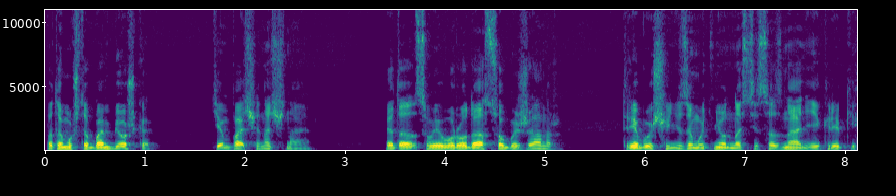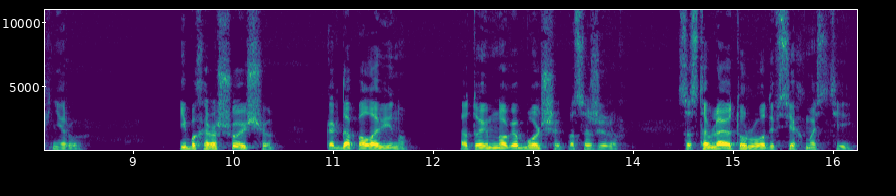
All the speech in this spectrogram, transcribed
Потому что бомбежка, тем паче ночная, это своего рода особый жанр, требующий незамутненности сознания и крепких нервов. Ибо хорошо еще, когда половину, а то и много больше пассажиров составляют уроды всех мастей,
